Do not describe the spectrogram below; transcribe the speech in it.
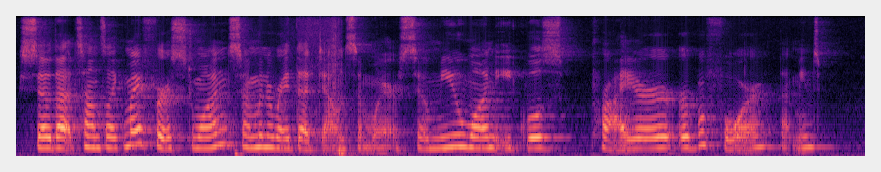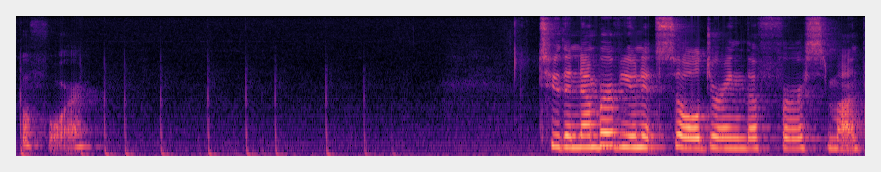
So that sounds like my first one. So I'm going to write that down somewhere. So mu1 equals prior or before. That means before. To the number of units sold during the first month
